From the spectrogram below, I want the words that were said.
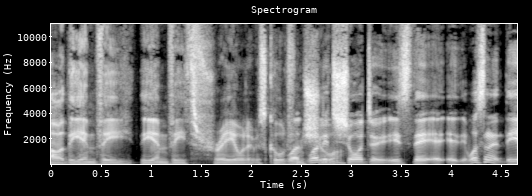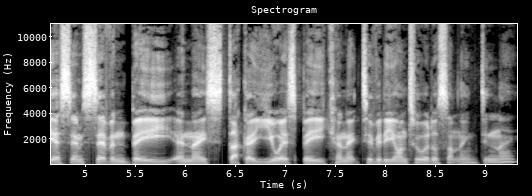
Oh, the MV, the MV3 or whatever it was called What, from what did Shure. Shure do? Is there? It, it- wasn't it the SM7B and they stuck a USB connectivity onto it or something? Didn't they?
